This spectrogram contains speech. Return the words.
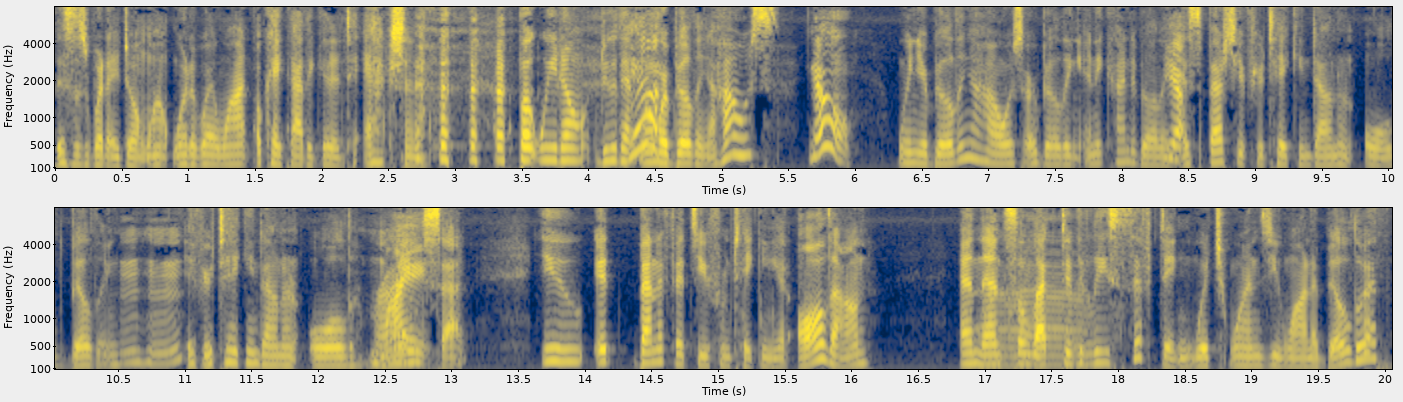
This is what I don't want. What do I want? Okay, got to get into action. but we don't do that Yeah. when we're building a house. No. When you're building a house or building any kind of building, Yeah. especially if you're taking down an old building, mm-hmm. if you're taking down an old Right. mindset, you it benefits you from taking it all down and then selectively ah. sifting which ones you want to build with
